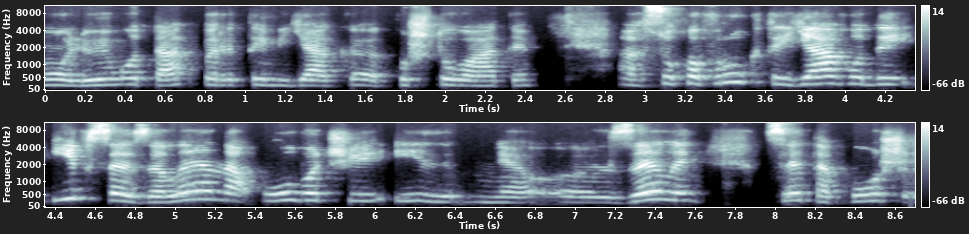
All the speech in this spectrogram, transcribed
перемолюємо так, перед тим, як е, куштувати. Сухофрукти, ягоди і все зелене, овочі і е, зелень це також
